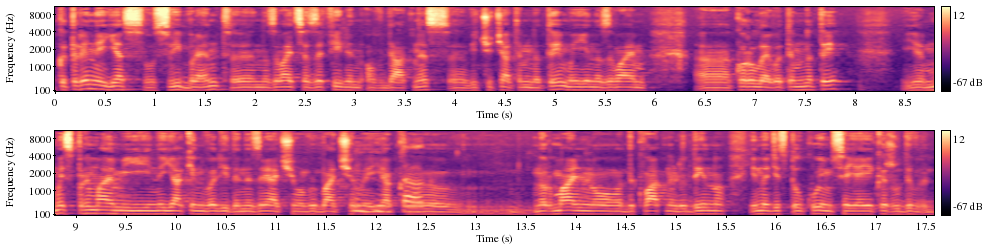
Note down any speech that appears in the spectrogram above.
Катерини є свій бренд, е, називається The Feeling of Darkness, е, відчуття темноти. Ми її називаємо е, королева темноти. Ми сприймаємо її не як інваліда, незрячого, ви бачили, як так. нормальну, адекватну людину. Іноді спілкуємося, я їй кажу, «Див-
